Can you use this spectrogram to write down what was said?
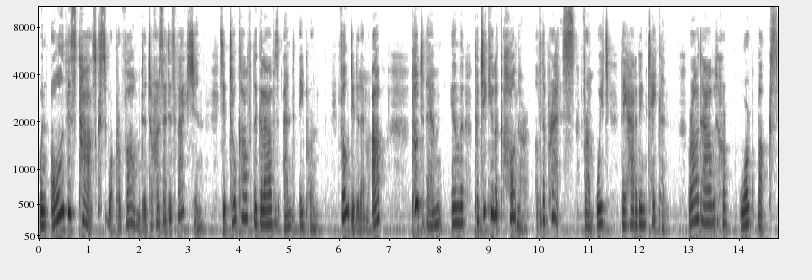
When all these tasks were performed to her satisfaction, she took off the gloves and apron, folded them up, put them in the particular corner of the press from which they had been taken, brought out her work-box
